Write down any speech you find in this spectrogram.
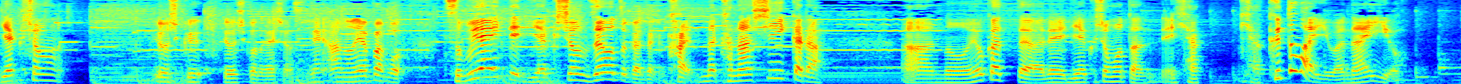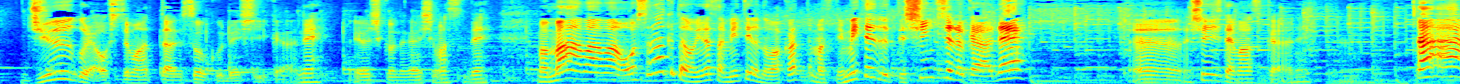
リアクションよろしくよろしくお願いしますねあのやっぱこうつぶやいてリアクションゼロとかか悲しいからあのよかったらねリアクションボタンね 100, 100とは言わないよ10ぐらい押してもらったらすごく嬉しいからね。よろしくお願いしますね。まあまあまあまあ、押さなくても皆さん見てるの分かってますね。見てるって信じてるからね。うん、信じてますからね。うん、ああ、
